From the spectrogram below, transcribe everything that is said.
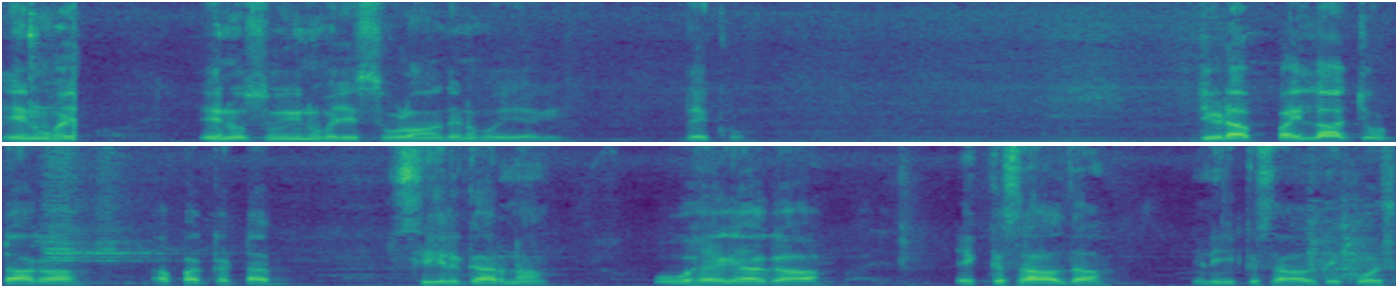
ਇਹਨੂੰ ਹਜੇ, ਇਹਨੂੰ ਸੂਈ ਨੂੰ ਹਜੇ 16 ਦਿਨ ਹੋਏ ਹੈਗੇ, ਦੇਖੋ। ਜਿਹੜਾ ਪਹਿਲਾ ਝੋਟਾਗਾ ਆਪਾਂ ਕੱਟਾ ਸੇਲ ਕਰਨਾ, ਉਹ ਹੈਗਾਗਾ 1 ਸਾਲ ਦਾ, ਯਾਨੀ 1 ਸਾਲ ਤੇ ਕੁਛ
